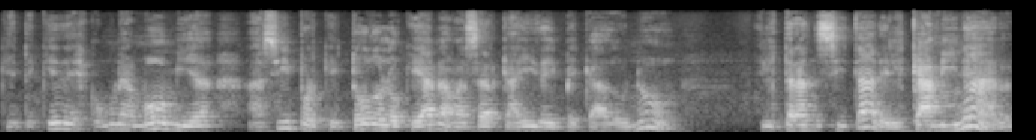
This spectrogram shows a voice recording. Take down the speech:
te quedes como una momia así porque todo lo que hagas va a ser caída y pecado. No. El transitar, el caminar,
